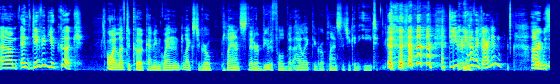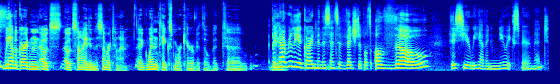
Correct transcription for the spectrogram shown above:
Um, and David, you cook. Oh, I love to cook. I mean, Gwen likes to grow plants that are beautiful, but I like to grow plants that you can eat. Do you you have a garden? Uh, we, we have a garden outs, outside in the summertime. Uh, Gwen takes more care of it, though, but. Uh, But not have- really a garden in the sense of vegetables. Although this year we have a new experiment.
